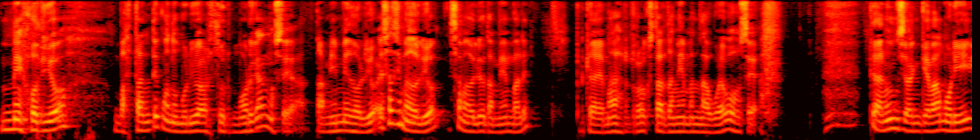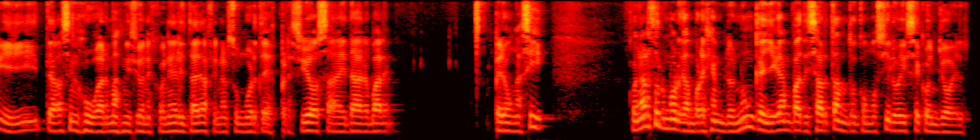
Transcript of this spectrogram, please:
Me jodió bastante cuando murió Arthur Morgan, o sea, también me dolió. Esa sí me dolió, esa me dolió también, ¿vale? Porque además Rockstar también manda huevos, o sea, te anuncian que va a morir y te hacen jugar más misiones con él y tal, y al final su muerte es preciosa y tal, ¿vale? Pero aún así, con Arthur Morgan, por ejemplo, nunca llegué a empatizar tanto como si lo hice con Joel.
